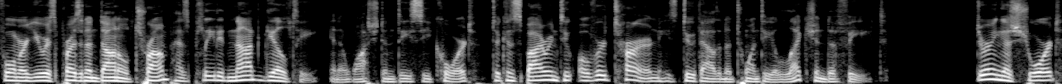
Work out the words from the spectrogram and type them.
Former U.S. President Donald Trump has pleaded not guilty in a Washington, D.C. court to conspiring to overturn his 2020 election defeat. During a short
